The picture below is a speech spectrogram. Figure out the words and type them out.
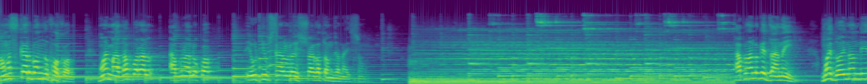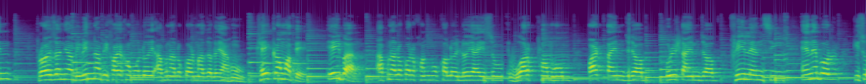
নমস্কাৰ বন্ধুসকল মই মাধৱ বৰাল আপোনালোকক ইউটিউব চেনেললৈ স্বাগতম জনাইছোঁ। আপোনালোকে জানেই মই দৈনন্দিন প্ৰয়োজনীয় বিভিন্ন বিষয়সমূহ লৈ আপোনালোকৰ মাজলৈ আহোঁ। সেই ক্ৰমতে এইবাৰ আপোনালোকৰ সন্মুখলৈ লৈ আহিছোঁ work from home part time job full time job freelancing এনেবোৰ কিছু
